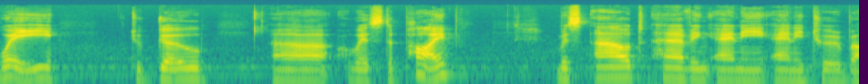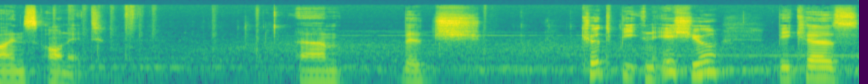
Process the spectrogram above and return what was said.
way to go uh, with the pipe without having any any turbines on it um, which could be an issue because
